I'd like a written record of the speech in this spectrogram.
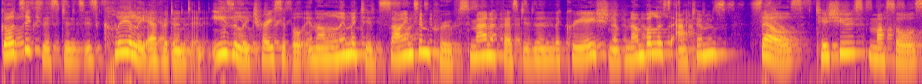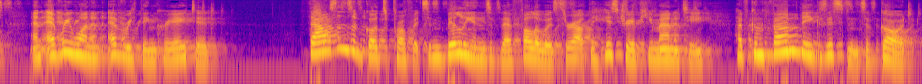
God's existence is clearly evident and easily traceable in unlimited signs and proofs manifested in the creation of numberless atoms, cells, tissues, muscles, and everyone and everything created. Thousands of God's prophets and billions of their followers throughout the history of humanity have confirmed the existence of God.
